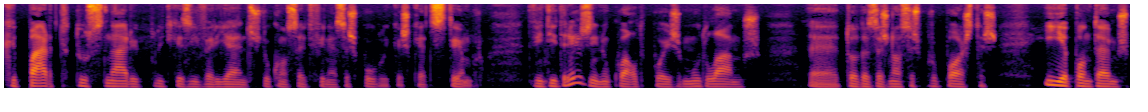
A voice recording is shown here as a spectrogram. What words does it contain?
que parte do cenário de políticas invariantes do Conselho de Finanças Públicas, que é de setembro de 23, e no qual depois modelamos uh, todas as nossas propostas e apontamos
